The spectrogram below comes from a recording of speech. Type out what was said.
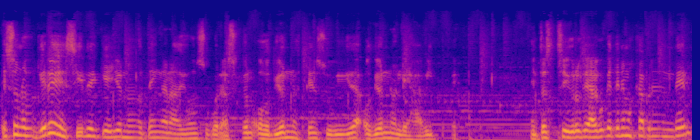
eso no quiere decir de que ellos no tengan a Dios en su corazón o Dios no esté en su vida o Dios no les habite. Entonces yo creo que algo que tenemos que aprender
